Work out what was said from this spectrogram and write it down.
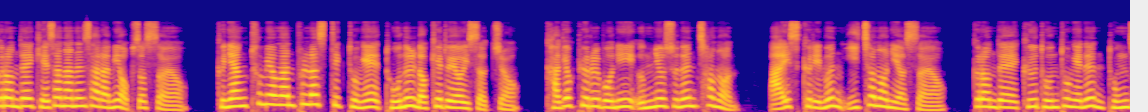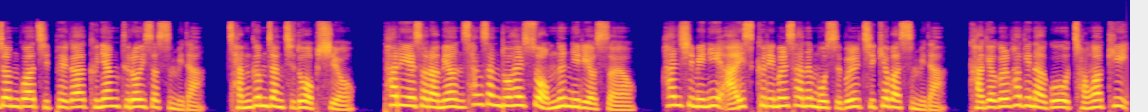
그런데 계산하는 사람이 없었어요. 그냥 투명한 플라스틱 통에 돈을 넣게 되어 있었죠. 가격표를 보니 음료수는 1,000원, 아이스크림은 2,000원이었어요. 그런데 그 돈통에는 동전과 지폐가 그냥 들어 있었습니다. 잠금 장치도 없이요. 파리에서라면 상상도 할 수 없는 일이었어요. 한 시민이 아이스크림을 사는 모습을 지켜봤습니다. 가격을 확인하고 정확히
